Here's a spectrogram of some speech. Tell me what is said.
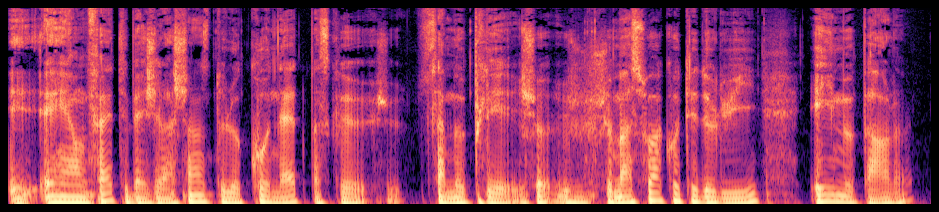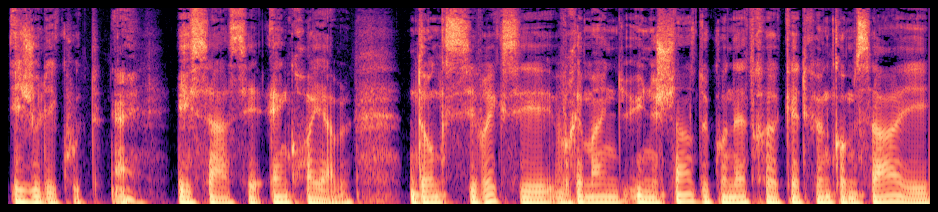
Et, et en fait, ben, j'ai la chance de le connaître parce que je- ça me plaît. Je, je, je m'assois à côté de lui et il me parle et je l'écoute. Ouais. Et ça, c'est incroyable. Donc c'est vrai que c'est vraiment une, une chance de connaître quelqu'un comme ça et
